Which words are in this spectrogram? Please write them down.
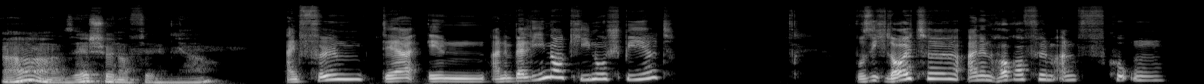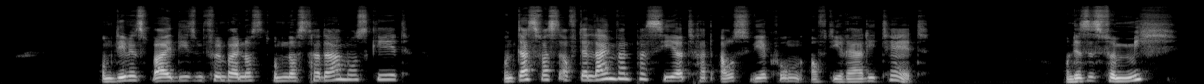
Ah, sehr schöner Film, ja. Ein Film, der in einem Berliner Kino spielt, wo sich Leute einen Horrorfilm angucken, um dem es bei diesem Film bei Nost um Nostradamus geht. Und das, was auf der Leinwand passiert, hat Auswirkungen auf die Realität. Und es ist für mich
